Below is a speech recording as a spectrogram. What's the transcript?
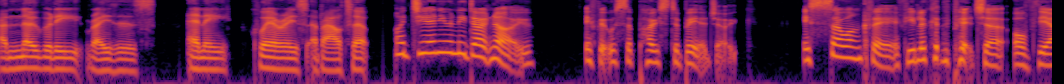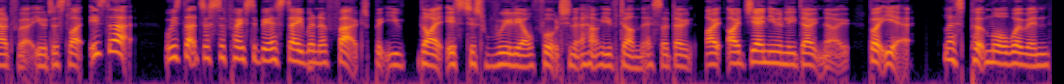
and nobody raises any queries about it. I genuinely don't know if it was supposed to be a joke. It's so unclear. If you look at the picture of the advert, you're just like, is that or is that just supposed to be a statement of fact? But you like, it's just really unfortunate how you've done this. I don't, I, I genuinely don't know. But yeah, let's put more women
